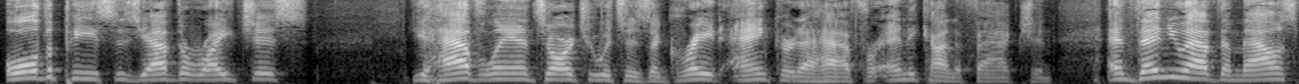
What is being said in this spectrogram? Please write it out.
all the pieces, you have the righteous, you have Lance Archer, which is a great anchor to have for any kind of faction, and then you have the mouse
